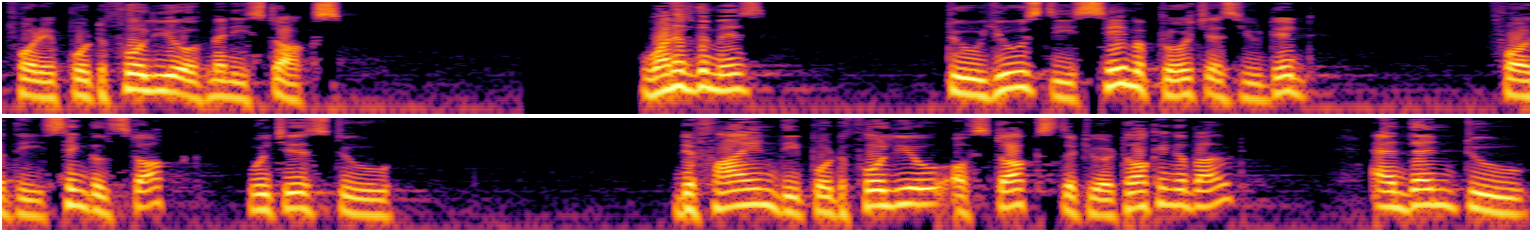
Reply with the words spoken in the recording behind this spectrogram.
for a portfolio of many stocks. One of them is to use the same approach as you did for the single stock, which is to define the portfolio of stocks that you are talking about and then to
